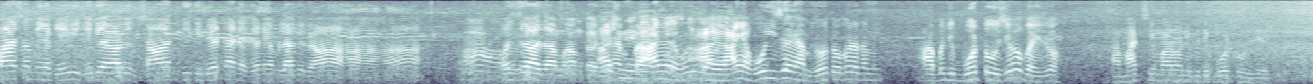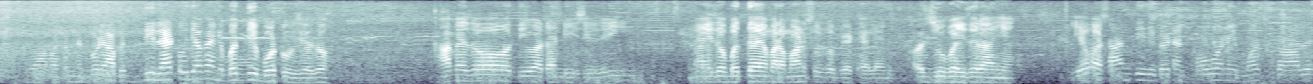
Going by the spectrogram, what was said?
પાંચ અમે એક એવી જગ્યાએ આવીને શાંતિથી બેઠા ને જેને એમ લાગે કે હા હા હા હા. મજા જ આમ આમ કરે. અહીંયા હોઈ જાય આમ જોતો ખરો તમે. આ બધી બોટું છે હો ભાઈ જો. આ માછીમારોની બધી બોટું છે. આમાં તમને થોડી આ બધી લાટું દેખાય ને બધી બોટું છે જો. આમે જો દીવા દાંડી છે અહીં જો બધા અમારા માણસો જો બેઠેલા અજુભાઈ જરા અહીંયા. એવા શાંતિથી બેઠા પવન મસ્ત આવે.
